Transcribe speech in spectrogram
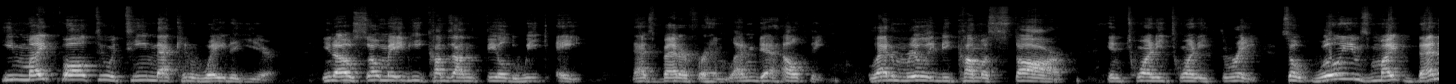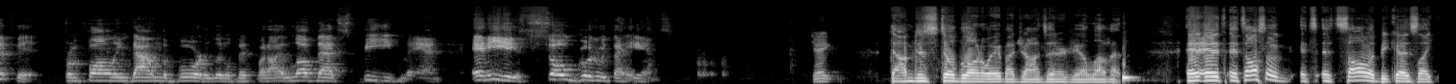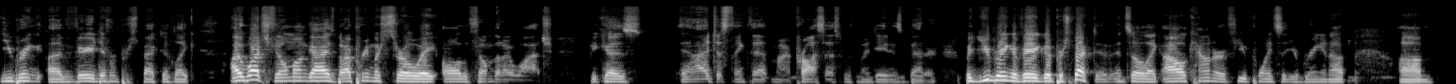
He might fall to a team that can wait a year. You know, so maybe he comes on the field week eight. That's better for him. Let him get healthy. Let him really become a star in 2023. So Williams might benefit from falling down the board a little bit, but I love that speed, man. And he is so good with the hands. Jake. I'm just still blown away by John's energy. I love it. And it, it's also it's it's solid because like you bring a very different perspective. Like I watch film on guys, but I pretty much throw away all the film that I watch because I just think that my process with my data is better. But you bring a very good perspective, and so like I'll counter a few points that you're bringing up. Um,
